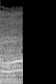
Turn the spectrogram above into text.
า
